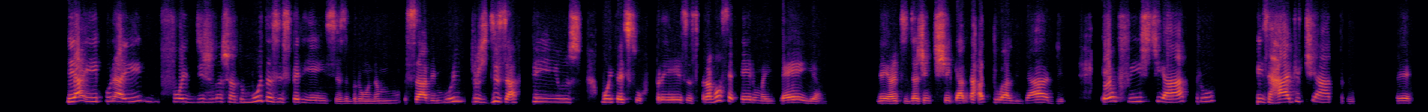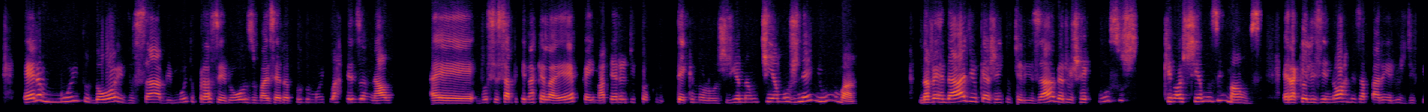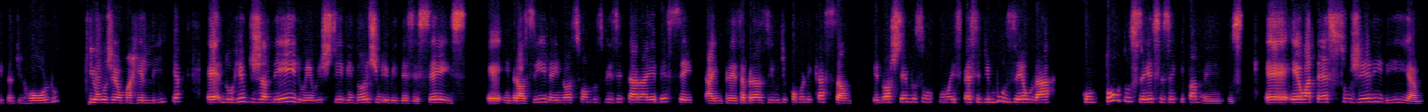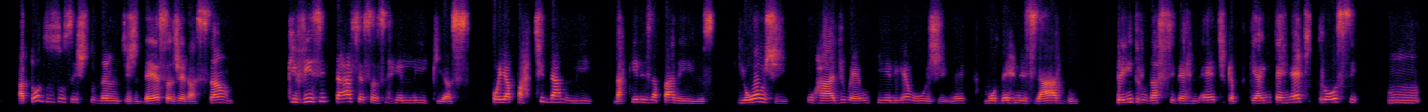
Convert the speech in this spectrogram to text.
E aí, por aí, foi deslanchando muitas experiências, Bruna, sabe? Muitos desafios, muitas surpresas. Para você ter uma ideia, né, antes da gente chegar na atualidade, eu fiz teatro, fiz rádio-teatro. Né? Era muito doido, sabe? Muito prazeroso, mas era tudo muito artesanal. É, você sabe que naquela época, em matéria de tecnologia, não tínhamos nenhuma. Na verdade, o que a gente utilizava eram os recursos que nós tínhamos em mãos. Eram aqueles enormes aparelhos de fita de rolo, que hoje é uma relíquia. É, no Rio de Janeiro, eu estive em 2016 é, em Brasília, e nós fomos visitar a EBC, a Empresa Brasil de Comunicação. E nós temos um, uma espécie de museu lá com todos esses equipamentos. É, eu até sugeriria a todos os estudantes dessa geração que visitasse essas relíquias. Foi a partir dali, daqueles aparelhos, que hoje o rádio é o que ele é hoje, né? modernizado, dentro da cibernética, porque a internet trouxe um,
